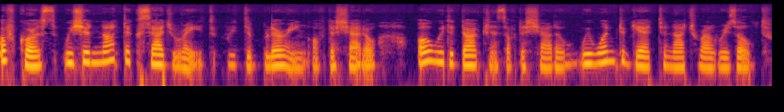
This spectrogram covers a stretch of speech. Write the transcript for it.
Of course, we should not exaggerate with the blurring of the shadow or with the darkness of the shadow. We want to get a natural result.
